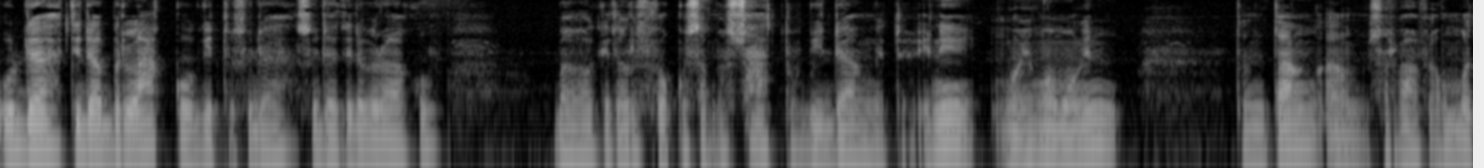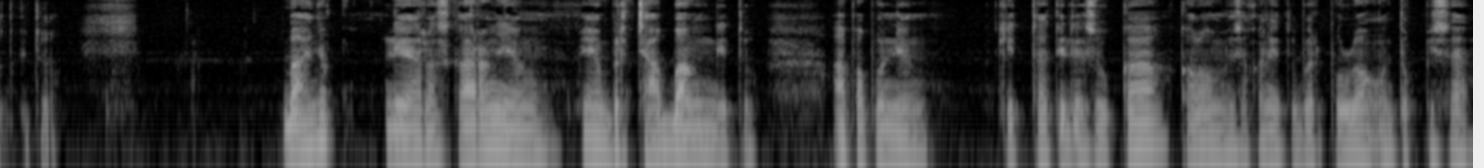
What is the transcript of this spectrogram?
udah tidak berlaku gitu sudah sudah tidak berlaku bahwa kita harus fokus sama satu bidang gitu. Ini ngomongin tentang um, survival mode gitu banyak di era sekarang yang yang bercabang gitu. Apa pun yang kita tidak suka kalau misalkan itu berpeluang untuk bisa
